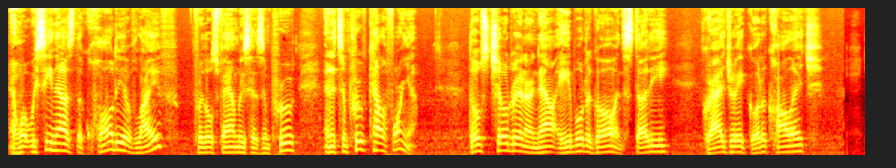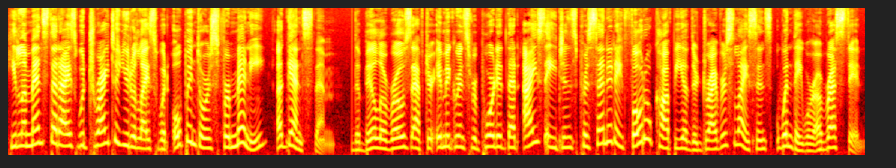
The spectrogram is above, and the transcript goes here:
And what we see now is the quality of life for those families has improved, and it's improved California. Those children are now able to go and study, graduate, go to college. He laments that ICE would try to utilize what opened doors for many against them. The bill arose after immigrants reported that ICE agents presented a photocopy of their driver's license when they were arrested.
